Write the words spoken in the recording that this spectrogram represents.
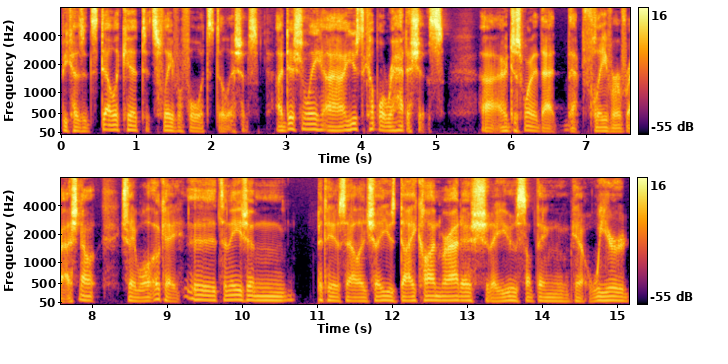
because it's delicate, it's flavorful, it's delicious. Additionally, uh, I used a couple radishes. Uh, I just wanted that that flavor of radish. Now you say, well, okay, it's an Asian potato salad. Should I use daikon radish? Should I use something you know, weird,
